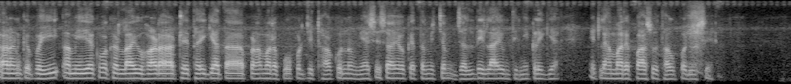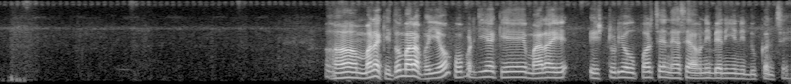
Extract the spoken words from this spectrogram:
કારણ કે ભાઈ, અમે એક વખત લાઈવ સાડા આઠે થઈ ગયા હતા પણ અમારા પોપટજી ઠાકોરનો મેસેજ આવ્યો કે તમે ચમ જલ્દી લાઈવથી નીકળી ગયા? એટલે અમારે પાછું થવું પડ્યું છે. હા, મને કીધું મારા ભાઈઓ, પોપટજીએ કે મારા સ્ટુડિયો ઉપર છે ને એસે અવનીબેન એની દુકાન છે.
